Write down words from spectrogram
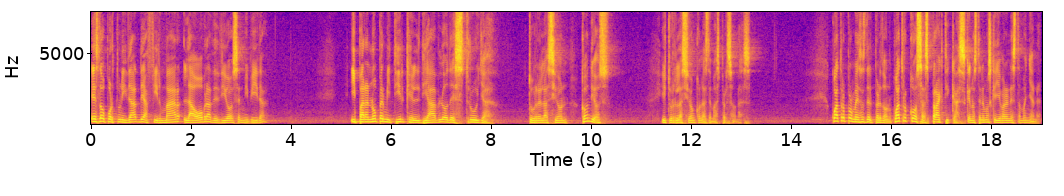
es la oportunidad de afirmar la obra de Dios en mi vida y para no permitir que el diablo destruya tu relación con Dios y tu relación con las demás personas. Cuatro promesas del perdón, cuatro cosas prácticas que nos tenemos que llevar en esta mañana.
